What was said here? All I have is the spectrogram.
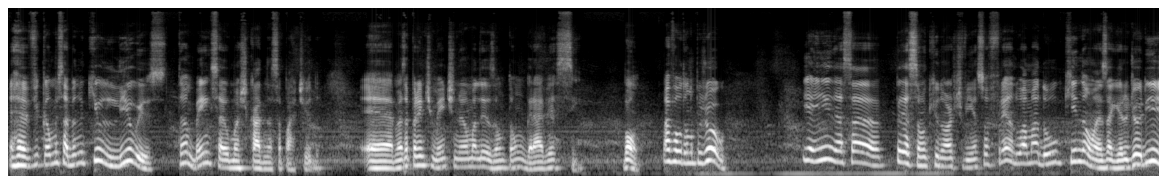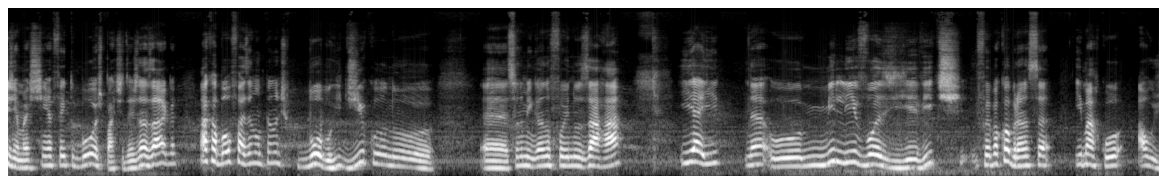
é, ficamos sabendo que o Lewis também saiu machucado nessa partida. É, mas aparentemente não é uma lesão tão grave assim. Bom, mas voltando pro jogo. E aí, nessa pressão que o Norte vinha sofrendo, o Amadou, que não é zagueiro de origem, mas tinha feito boas partidas na zaga, acabou fazendo um pênalti bobo, ridículo no. É, se eu não me engano, foi no Zaha. E aí, né, o Milivojevic foi para cobrança e marcou aos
